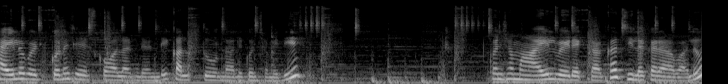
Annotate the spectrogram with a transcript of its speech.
హైలో పెట్టుకొని చేసుకోవాలండి అండి. కలుపుతూ ఉండాలి కొంచెం ఇది. కొంచెం ఆయిల్ వేడెక్కాక జీలకర్ర ఆవాలు.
